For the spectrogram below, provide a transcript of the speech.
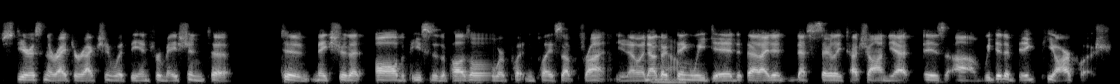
steer us in the right direction with the information to to make sure that all the pieces of the puzzle were put in place up front. You know, another yeah. thing we did that I didn't necessarily touch on yet is um, we did a big PR push.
